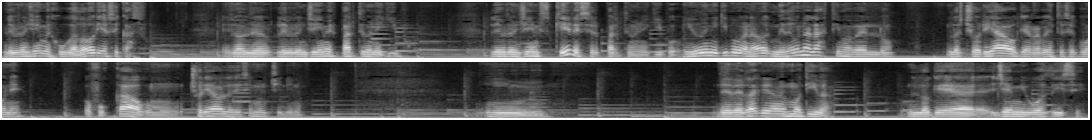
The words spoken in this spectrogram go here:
LeBron James es jugador y hace caso. LeBron James es parte de un equipo. LeBron James quiere ser parte de un equipo. Y un equipo ganador. Me da una lástima verlo. Lo choreado que de repente se pone ofuscado, como choreado le decimos en chileno. Y de verdad que nos motiva lo que eh, Jamie Voss dice.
